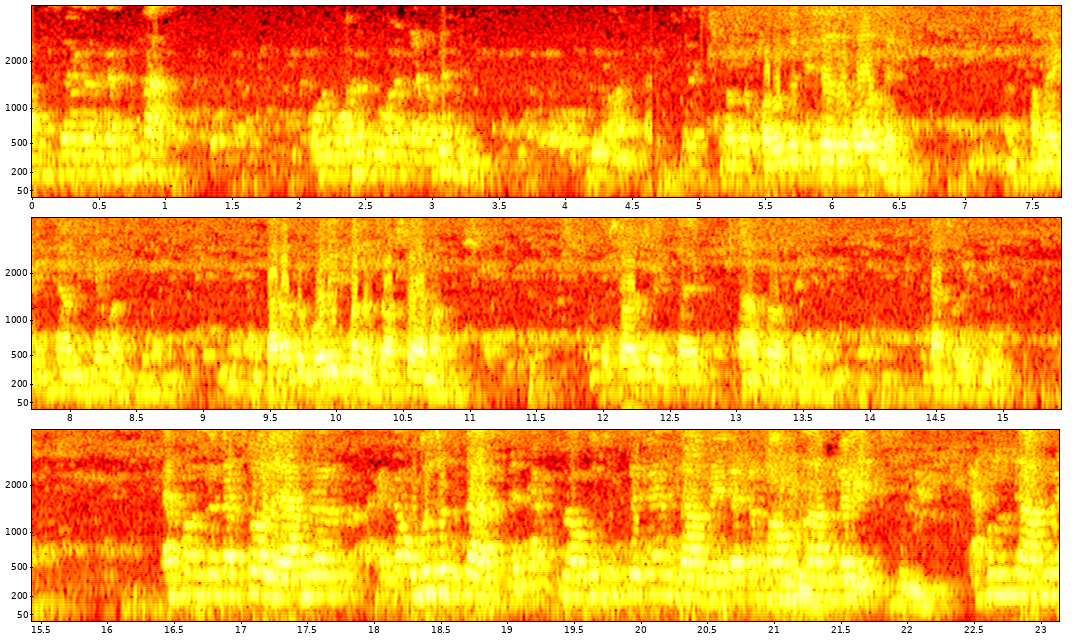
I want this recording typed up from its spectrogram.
অফিসারের কাছে গেছেন না? অনেক টাকা দিয়েছেন। খরচের বিষয়ে যে বললেন থানায় ফেমাস তারা তো গরিব মানুষ অসহায় মানুষ। তো সরাসরি তাই টাকা দেওয়া চাইবেন এটা আসলে কি? এখন যেটা চলে আপনার একটা অভিযোগতা আসছে। একটা অভিযোগ থেকে যাবে এটা একটা মামলার মেরিট এখন যদি আপনি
